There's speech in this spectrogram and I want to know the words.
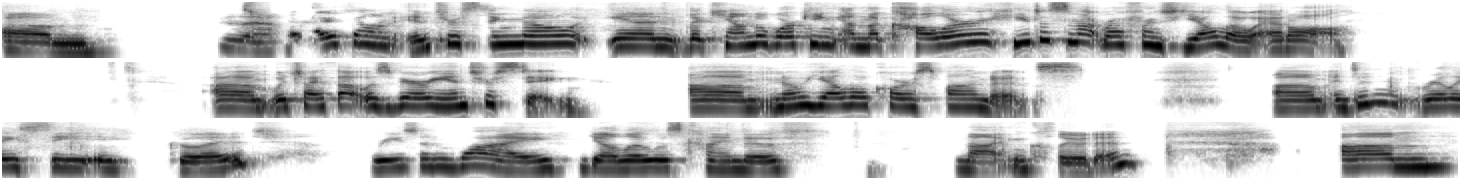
Um, yeah. I found interesting though, in the candle working and the color, he does not reference yellow at all, um, which I thought was very interesting. Um, no yellow correspondence. Um, and didn't really see a good reason why yellow was kind of not included. Um,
